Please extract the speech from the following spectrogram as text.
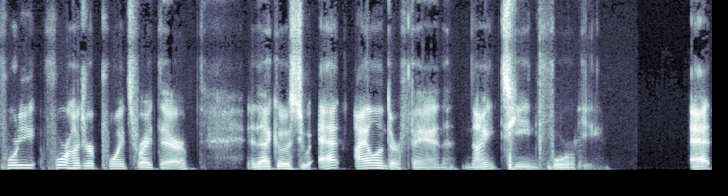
40, 400 points right there. And that goes to at Islander fan 1940. At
